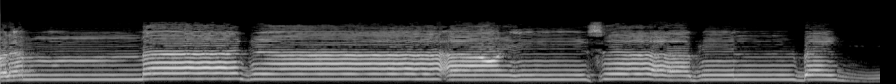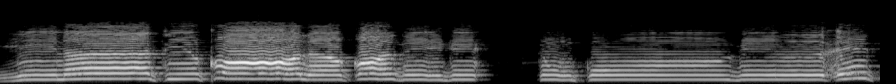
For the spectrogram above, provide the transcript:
ولما جاء عيسى بالبينات قال قد جئتكم بالحكمة.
